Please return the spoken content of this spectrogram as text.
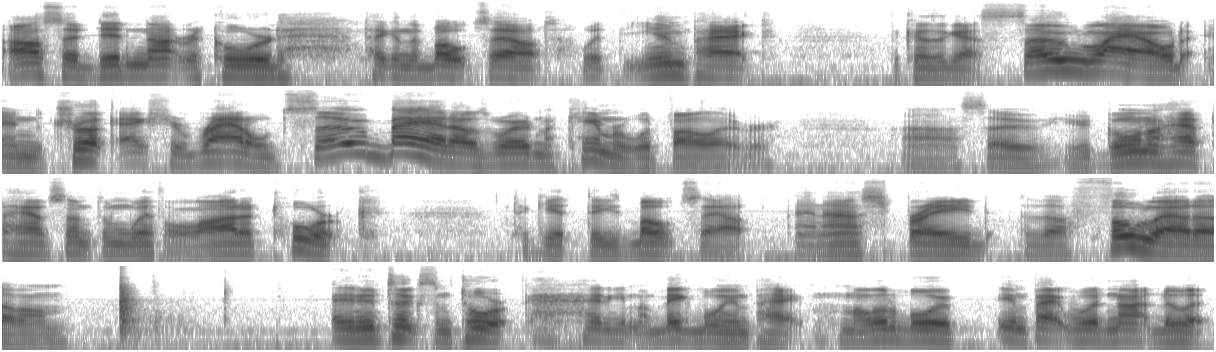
I also did not record taking the bolts out with the impact because it got so loud and the truck actually rattled so bad I was worried my camera would fall over. Uh, so you're going to have to have something with a lot of torque to get these bolts out and I sprayed the fool out of them and it took some torque. I had to get my big boy impact. My little boy impact would not do it.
